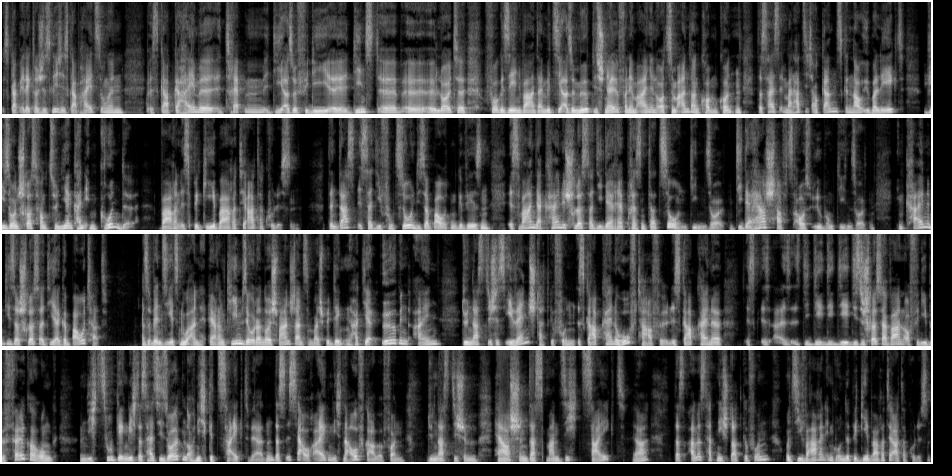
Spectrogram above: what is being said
es gab elektrisches Licht, es gab Heizungen, es gab geheime Treppen, die also für die äh, Dienstleute äh, äh, vorgesehen waren, damit sie also möglichst schnell von dem einen Ort zum anderen kommen konnten. Das heißt, man hat sich auch ganz genau überlegt, wie so ein Schloss funktionieren kann. Im Grunde waren es begehbare Theaterkulissen. Denn das ist ja die Funktion dieser Bauten gewesen. Es waren ja keine Schlösser, die der Repräsentation dienen sollten, die der Herrschaftsausübung dienen sollten. In keinem dieser Schlösser, die er gebaut hat, also wenn Sie jetzt nur an Herren Chiemsee oder Neuschwanstein zum Beispiel denken, hat ja irgendein dynastisches Event stattgefunden. Es gab keine Hoftafeln, es gab keine, es, es, es, die, die, die, diese Schlösser waren auch für die Bevölkerung nicht zugänglich. Das heißt, sie sollten auch nicht gezeigt werden. Das ist ja auch eigentlich eine Aufgabe von dynastischem Herrschen, dass man sich zeigt, ja. Das alles hat nicht stattgefunden und sie waren im Grunde begehbare Theaterkulissen.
